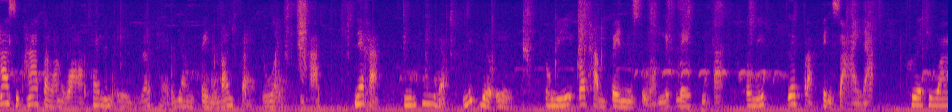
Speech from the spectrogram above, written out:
55 ตารางวาแค่นั้นเอง และแถมยังเป็นบ้านแฝดด้วยนะคะ เนี่ยค่ะพื้นที่แบบนิดเดียวเอง ตรงนี้ก็ทำเป็นสวนเล็กๆนะคะ ตรงนี้เอ้ยปรับเป็นทรายละเพื่อที่ว่า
